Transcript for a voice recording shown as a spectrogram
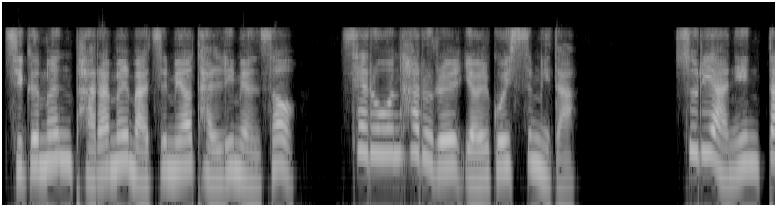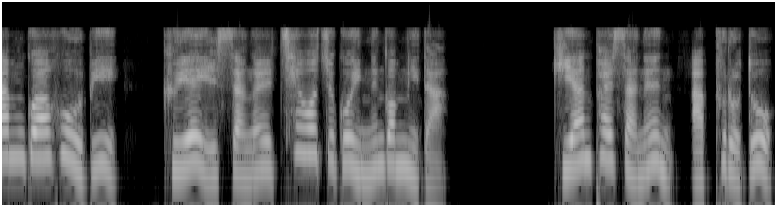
지금은 바람을 맞으며 달리면서 새로운 하루를 열고 있습니다. 술이 아닌 땀과 호흡이 그의 일상을 채워주고 있는 겁니다. 기안84는 앞으로도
